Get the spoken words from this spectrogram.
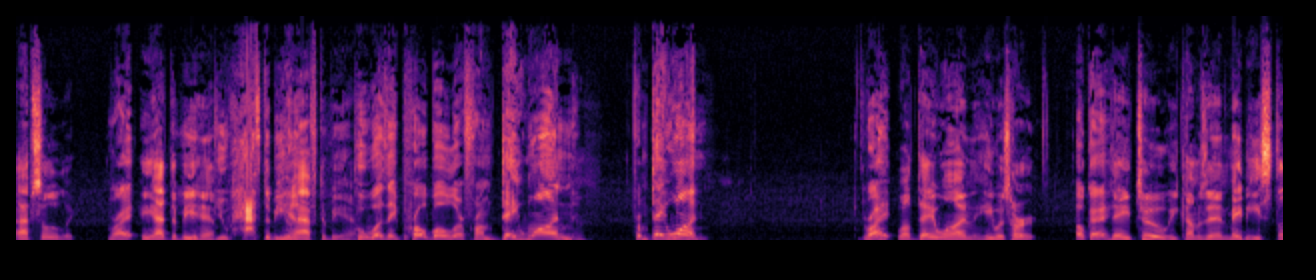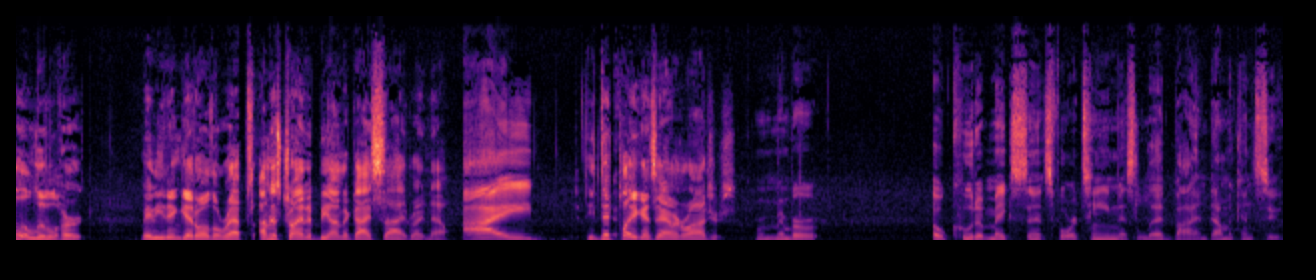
Absolutely. right? He had to be you, him. You have to be him. You him. have to be him. Who was a Pro Bowler from day one, from day one, right? Well, day one he was hurt. Okay. Day two he comes in. Maybe he's still a little hurt. Maybe he didn't get all the reps. I'm just trying to be on the guy's side right now. I He did play against Aaron Rodgers. remember Okudah makes sense for a team that's led by Ndamukong Suh.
